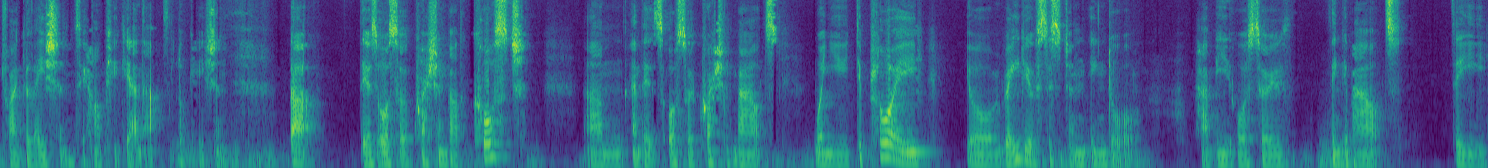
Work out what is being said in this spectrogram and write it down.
triangulation to help you get that location. But there's also a question about the cost, um, and there's also a question about when you deploy your radio system indoor, have you also think about the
